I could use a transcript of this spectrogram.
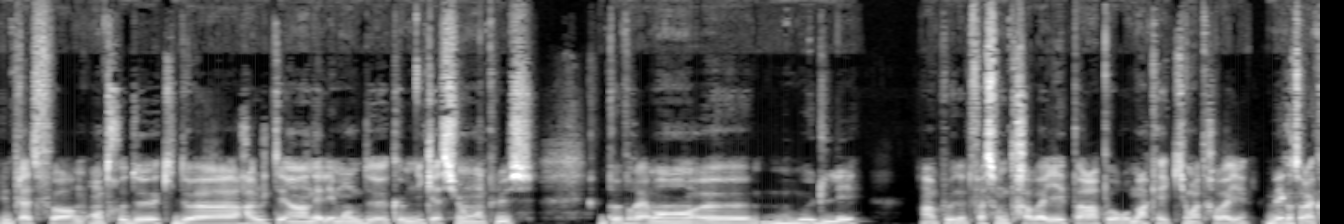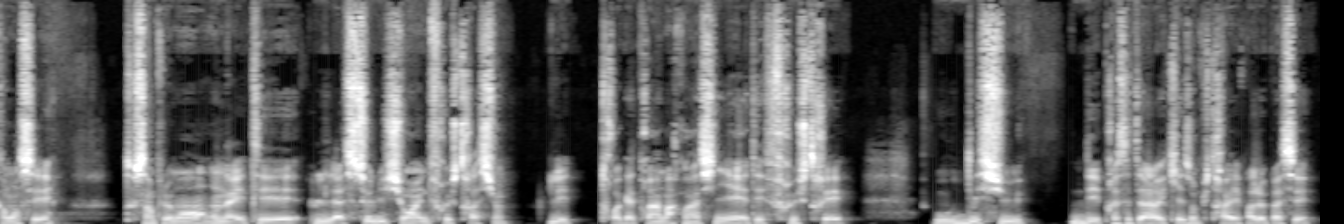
une plateforme entre deux qui doit rajouter un élément de communication en plus. On peut vraiment euh, modeler un peu notre façon de travailler par rapport aux marques avec qui on va travailler. Mais quand on a commencé, tout simplement, on a été la solution à une frustration. Les trois quatre premières marques qu'on a signées étaient frustrées ou déçues des prestataires avec qui elles ont pu travailler par le passé.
